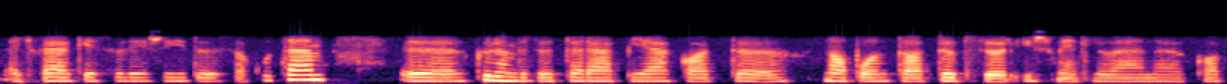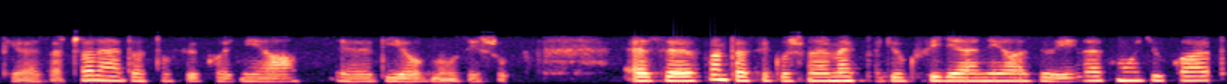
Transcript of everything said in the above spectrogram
egy felkészülési időszak után különböző terápiákat naponta többször ismétlően kapja ez a család, attól függ, hogy mi a diagnózisuk. Ez fantasztikus, mert meg tudjuk figyelni az ő életmódjukat,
